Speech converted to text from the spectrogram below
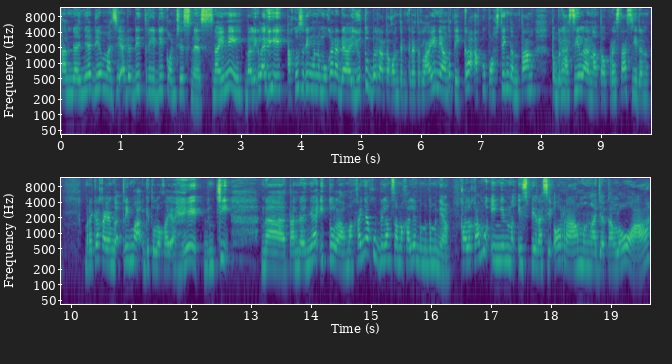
tandanya dia masih ada di 3D consciousness. Nah ini, balik lagi, aku sering menemukan ada YouTuber atau content creator lain yang ketika aku posting tentang keberhasilan atau prestasi dan mereka kayak nggak terima gitu loh, kayak hate, benci. Nah, tandanya itulah. Makanya aku bilang sama kalian teman-teman ya, kalau kamu ingin menginspirasi orang, mengajarkan loa,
